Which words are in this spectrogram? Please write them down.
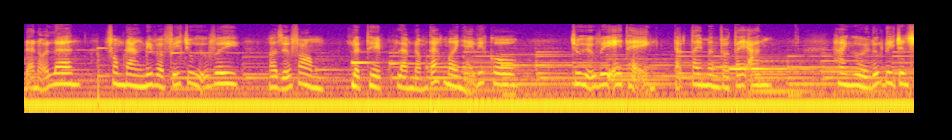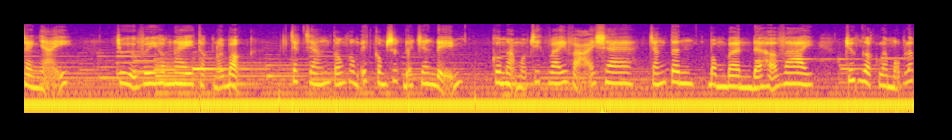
đã nổi lên. Phong Đằng đi về phía Chu Hiểu Vi. Ở giữa phòng Lịch thiệp làm động tác mời nhảy với cô. Chu Hiểu Vi e thẹn Đặt tay mình vào tay anh. Hai người lướt đi trên sàn nhảy. Chu Hiểu Vi hôm nay thật nổi bật. Chắc chắn tốn không ít công sức để trang điểm. Cô mặc một chiếc váy vải sa Trắng tinh, bồng bềnh để hở vai. Trước ngực là một lớp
